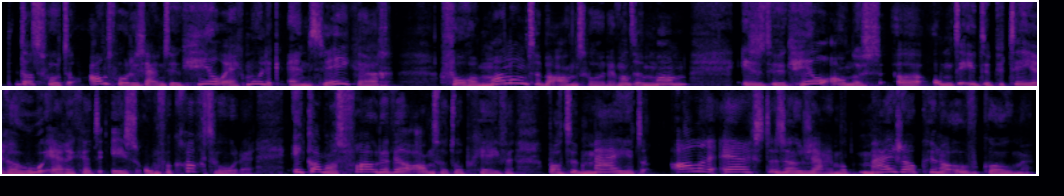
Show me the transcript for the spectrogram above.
dat soort antwoorden zijn natuurlijk heel erg moeilijk. En zeker voor een man om te beantwoorden. Want een man is natuurlijk heel anders uh, om te interpreteren... hoe erg het is om verkracht te worden. Ik kan als vrouw er wel antwoord op geven. Wat mij het allerergste zou zijn, wat mij zou kunnen overkomen...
